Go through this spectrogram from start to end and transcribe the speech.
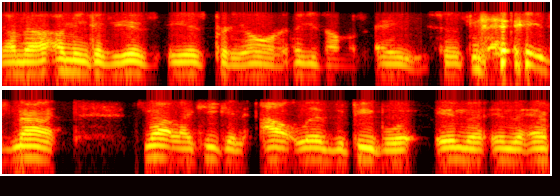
I mean, I mean, because he is he is pretty old. I think he's almost eighty. So it's it's not it's not like he can outlive the people in the in the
